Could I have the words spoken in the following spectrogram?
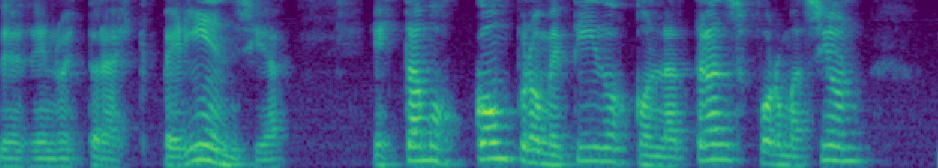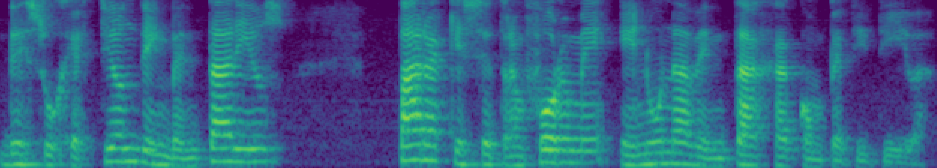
desde nuestra experiencia, estamos comprometidos con la transformación de su gestión de inventarios para que se transforme en una ventaja competitiva.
